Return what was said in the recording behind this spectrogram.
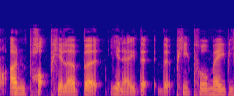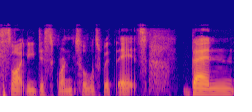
not unpopular but you know that that people may be slightly disgruntled with it then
